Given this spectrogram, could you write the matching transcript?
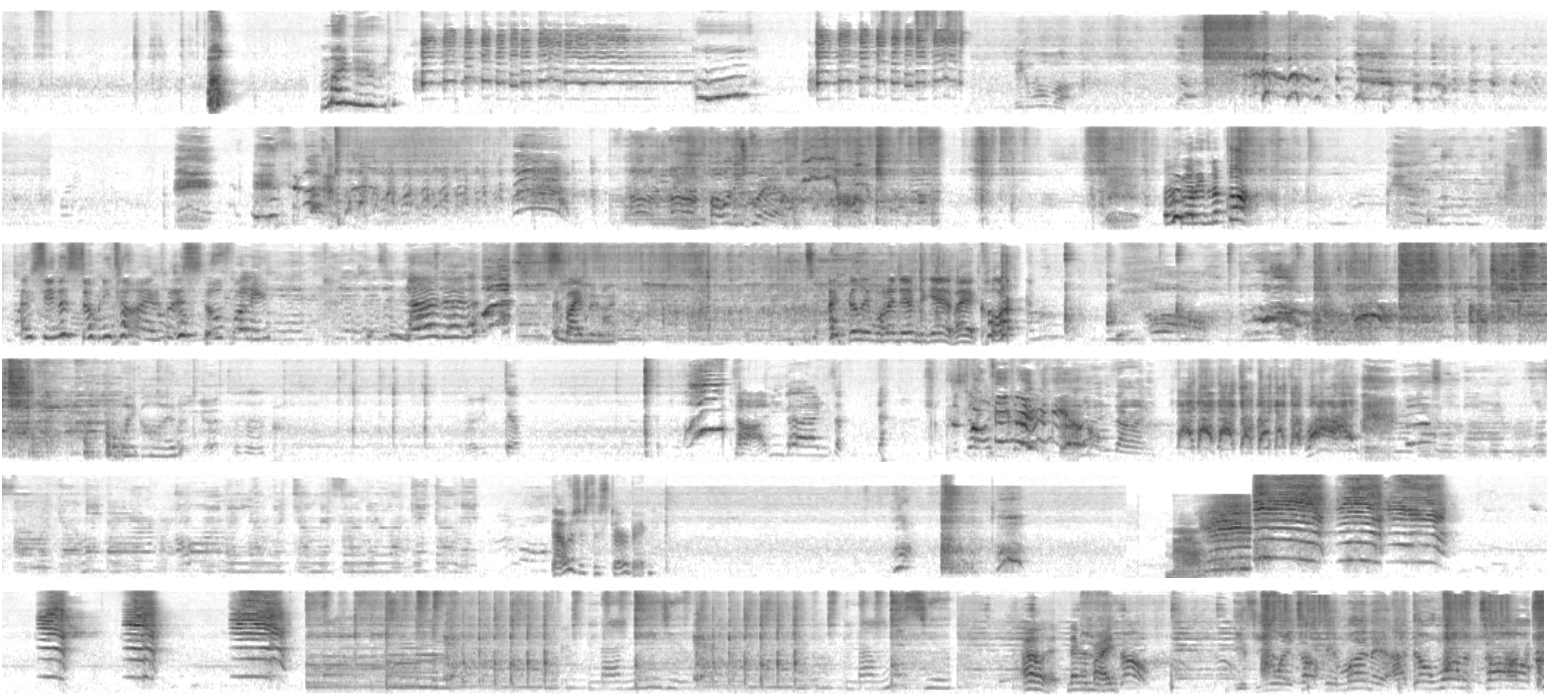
Many times, but it's so funny. My mood. I really wanted him to get by a car. That was just disturbing. Oh, never mind. If you ain't talking money, I don't wanna talk.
